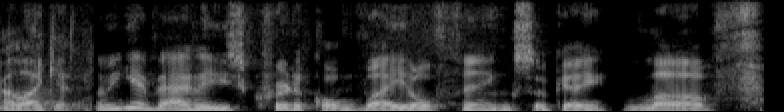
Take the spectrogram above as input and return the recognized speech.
I like it. Let me get back to these critical, vital things. Okay. Love,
